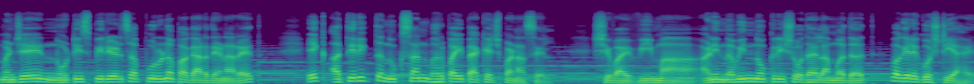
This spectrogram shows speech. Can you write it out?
म्हणजे नोटीस पिरियडचा पूर्ण पगार देणार आहेत. एक अतिरिक्त नुकसान भरपाई पॅकेज पण असेल शिवाय विमा आणि नवीन नोकरी शोधायला मदत वगैरे गोष्टी आहेत.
